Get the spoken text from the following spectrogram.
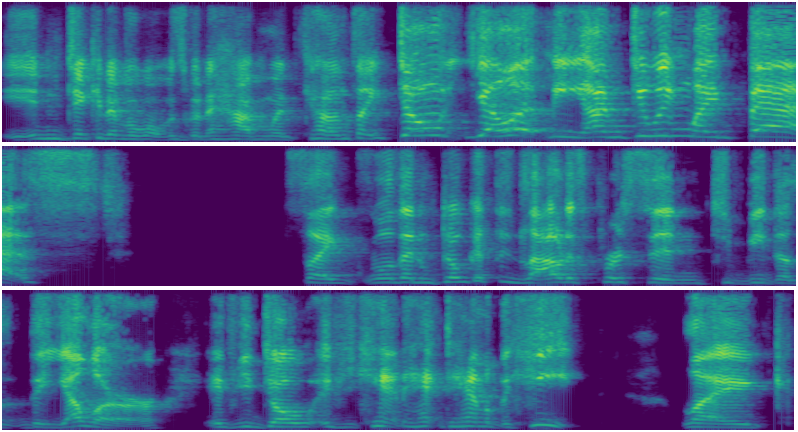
indicative of what was going to happen when Kellyn's like, "Don't yell at me, I'm doing my best." It's like, well, then don't get the loudest person to be the the yeller if you don't if you can't ha- handle the heat. Like,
